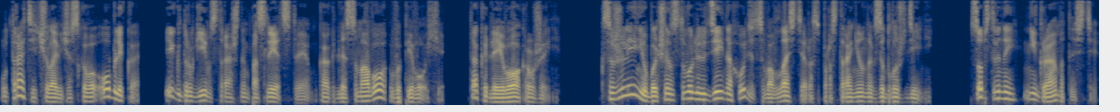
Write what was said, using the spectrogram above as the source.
утрате человеческого облика и к другим страшным последствиям, как для самого Вопивохи, так и для его окружения. К сожалению, большинство людей находится во власти распространенных заблуждений, собственной неграмотности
